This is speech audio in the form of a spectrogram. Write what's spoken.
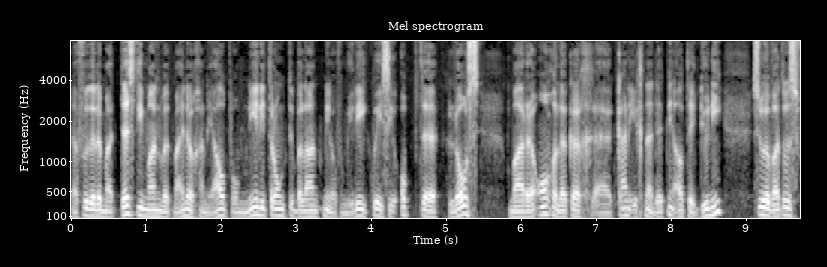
Dan voel hulle maar dis die man wat my nou gaan help om nie in die tronk te beland nie of om hierdie kwessie op te los. Maar uh, ongelukkig uh, kan Ignas dit nie altyd doen nie. So wat ons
